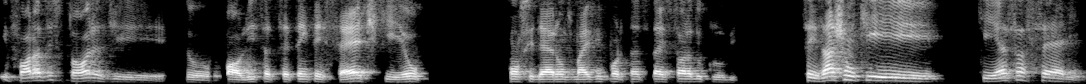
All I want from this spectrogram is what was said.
E fora as histórias de do Paulista de 77, que eu considero um dos mais importantes da história do clube. Vocês acham que, que essa série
